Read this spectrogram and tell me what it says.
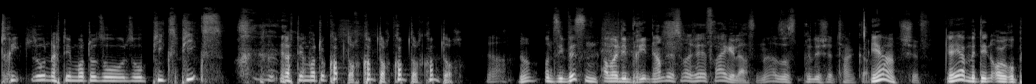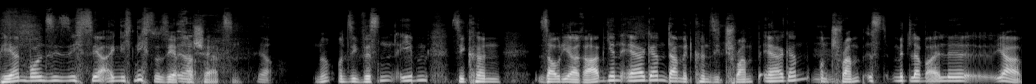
Trieb, so nach dem Motto, so, so Peaks, Peaks, nach dem Motto, kommt doch, kommt doch, kommt doch, kommt doch. Ja. Ne? Und sie wissen. Aber die Briten haben das zum Beispiel freigelassen, ne? Also das britische Tanker. Ja. Schiff. Ja, ja, mit den Europäern wollen sie sich ja eigentlich nicht so sehr ja. verscherzen. Ja. Ne? Und sie wissen eben, sie können Saudi-Arabien ärgern, damit können sie Trump ärgern. Mhm. Und Trump ist mittlerweile, ja,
